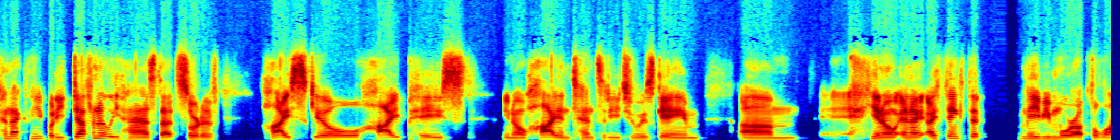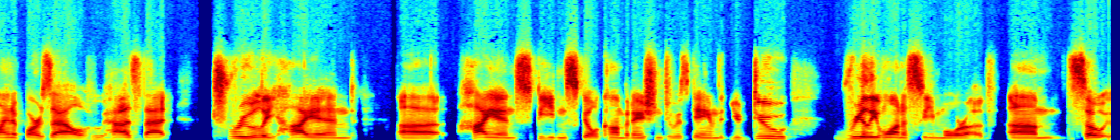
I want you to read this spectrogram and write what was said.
Konecny, but he definitely has that sort of high skill, high pace, you know, high intensity to his game. Um, you know, and I, I think that maybe more up the line of Barzal, who has that truly high end, uh, high end speed and skill combination to his game that you do really want to see more of. Um, so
